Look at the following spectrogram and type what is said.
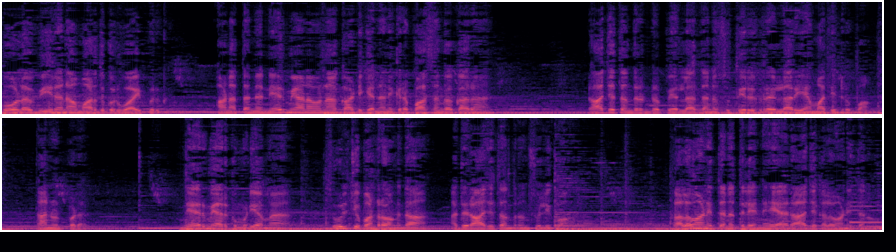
கோல வீரனா மாறதுக்கு ஒரு வாய்ப்பு இருக்கு. ஆனா தன்னை நேர்மையானவனா காட்டிக்க நினைக்கிற பாசங்கக்காரன் ராஜதந்திரன்ற பேர்ல தன்னை சுத்தி இருக்கிற எல்லாரும் ஏமாத்திட்டு இருப்பான். தான் உட்பட. நேர்மையா இருக்க முடியாம சூழ்ச்சி பண்றவங்க தான் அது ராஜதந்திரம் சொல்லிக்குவாங்க கலவாணித்தனத்துல என்னையா ராஜ கலவாணித்தனம்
